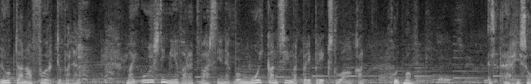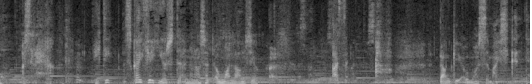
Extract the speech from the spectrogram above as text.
Loop dan na voor toe, Willem. My oë is nie meer wat dit was nie en ek wil mooi kan sien wat by die preekstoel aangaan. Goed, mam. Is dit reg hierso? Is reg. Hetty, skuif jy eers in en dan sit ouma langs jou. As ah, Dankie ouma se meisiekind.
